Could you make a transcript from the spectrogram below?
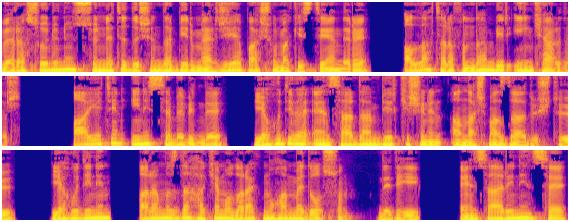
ve Resulünün sünneti dışında bir merciye başvurmak isteyenlere Allah tarafından bir inkardır. Ayetin iniş sebebinde Yahudi ve Ensardan bir kişinin anlaşmazlığa düştüğü, Yahudinin aramızda hakem olarak Muhammed olsun dediği, Ensari'nin ise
